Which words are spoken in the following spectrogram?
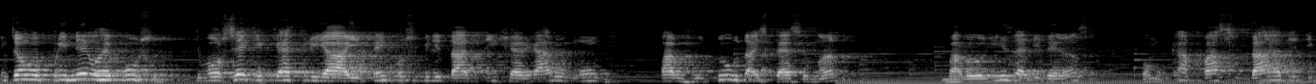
Então, o primeiro recurso que você que quer criar e tem possibilidade de enxergar o mundo para o futuro da espécie humana, valorize a liderança como capacidade de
